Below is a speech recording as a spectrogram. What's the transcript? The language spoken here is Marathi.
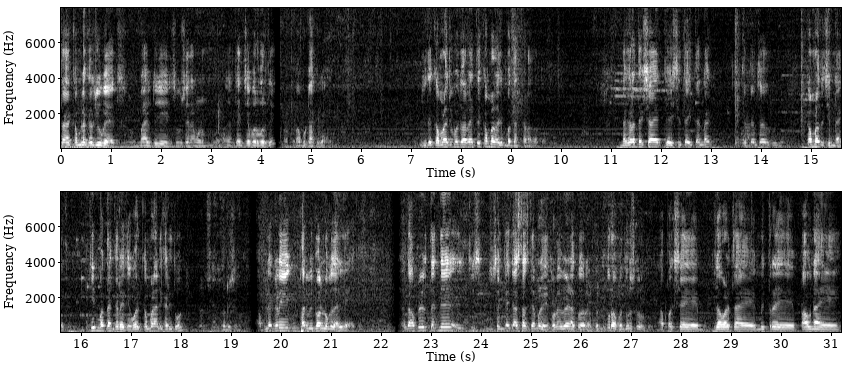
आता कमलाकरजी उभे आहेत महायुतीचे शिवसेना म्हणून आणि त्यांच्याबरोबर ते बापू ठाकरे आहेत. जिथे कमळाचे उमेदवार आहेत ते कमळाचे मतदान करणार होतात नगराध्यक्ष आहेत जयश्रीताई त्यांना तर त्यांचं कमळाचं चिन्ह आहे ते. तीन मतदान करायचे वर कमळ आणि खाली दोन धनुष्य आपल्याकडे फार विद्वान लोक झालेले आहेत. आता आपल्याला तज्ज्ञची संख्या जास्त असल्यामुळे थोडा वेळ लागतो पण करू आपण दुरुस्त करू अपक्ष आहे जवळचा आहे मित्र आहे पाहुणा आहे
